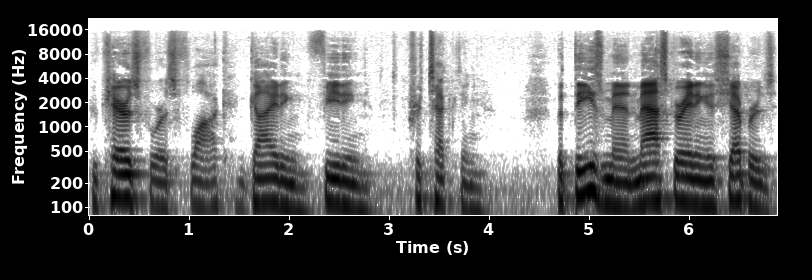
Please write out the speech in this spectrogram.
who cares for his flock, guiding, feeding, protecting. But these men, masquerading as shepherds,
